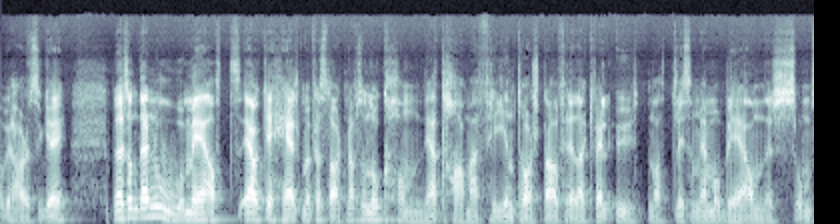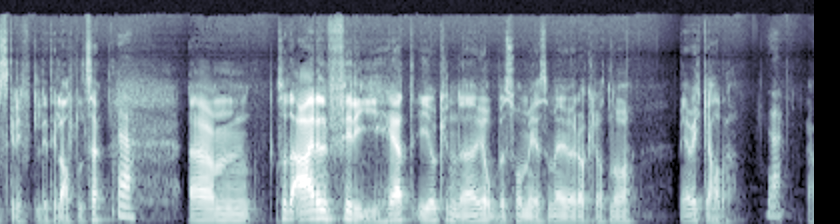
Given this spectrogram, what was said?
og vi har det så gøy. Men det er, sånn, det er noe med at Jeg er ikke helt med fra starten av, så nå kan jeg ta meg fri en torsdag og fredag kveld uten at liksom, jeg må be Anders om skriftlig tillatelse. Ja. Um, så det er en frihet i å kunne jobbe så mye som jeg gjør akkurat nå, med å ikke ha det. Ja. Ja.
